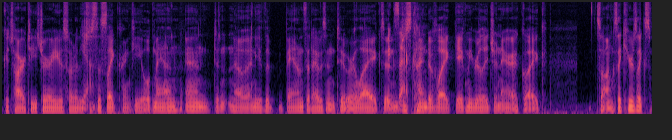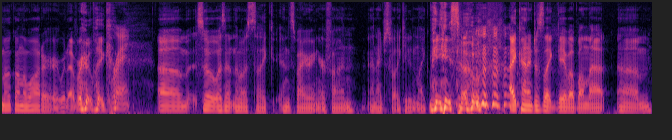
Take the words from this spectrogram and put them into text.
guitar teacher. He was sort of Yeah. just this like cranky old man and didn't know any of the bands that I was into or liked, and just kind of like gave me really generic like songs like here's like smoke on the water or whatever like Right. um so it wasn't the most like inspiring or fun and i just felt like he didn't like me so i kind of just like gave up on that um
